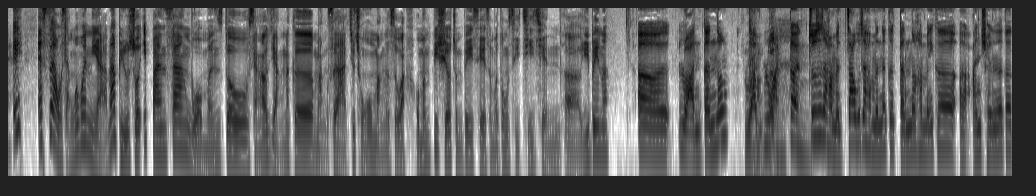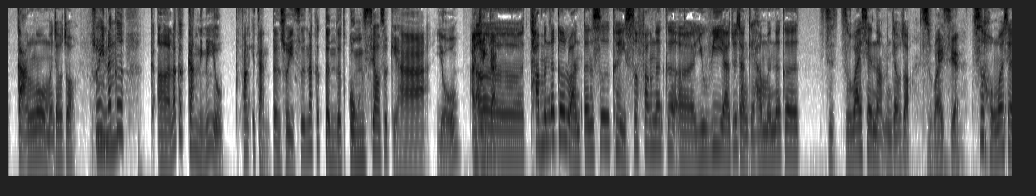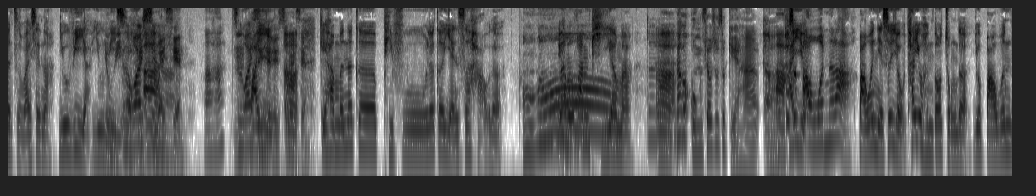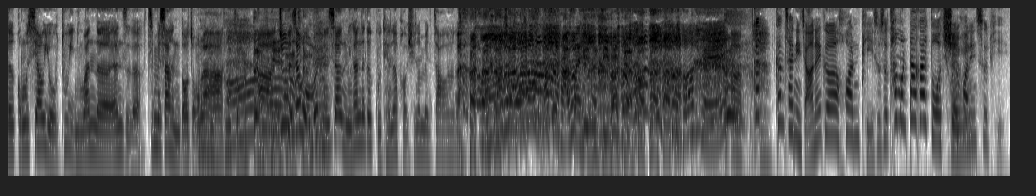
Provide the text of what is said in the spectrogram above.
哎，Esther 啊，我想问问你啊，那比如说一般上我们都想要养那个蟒蛇啊，就宠物蟒的时候啊，我们必须要准备一些什么东西提前呃预备呢？呃，软灯哦，软灯软灯就是他们照着他们那个灯哦，他们一个呃安全的那个缸哦，我们叫做。所以那个、呃那个缸里面有放一盏灯，所以是那个灯的功效是给它有安全感。呃，他们那个软灯是可以释放那个呃 UV 啊，就讲给他们那个紫紫外线呐、啊，我们叫做。紫外线。是红外线、紫外线呐、啊、，UV 啊 UV，,，UV 紫外线紫外线。啊哈，嗯紫外线。紫外线，给他们那个皮肤那个颜色好的，哦，因为他们换皮了嘛，对啊那个功效就是给它呃啊，还有保温的啦。保温也是有，它有很多种的，有保温的功效，有 two in one 的样子的，市面上很多种啦啊。哦多种啊，就很像我们很像，你看那个古天乐跑去那边照那个，他是哈晒黑自己吧？OK，刚刚才你讲的那个换皮，是不是？他们大概多久会换一次皮？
